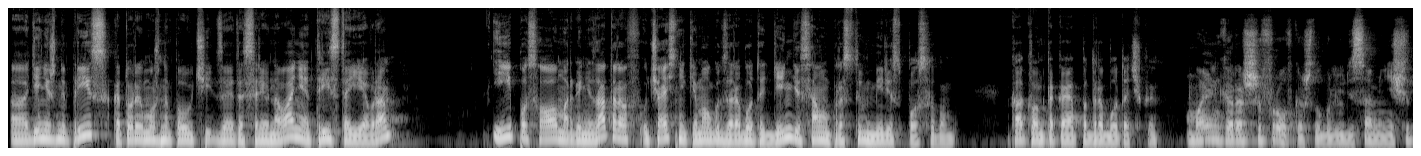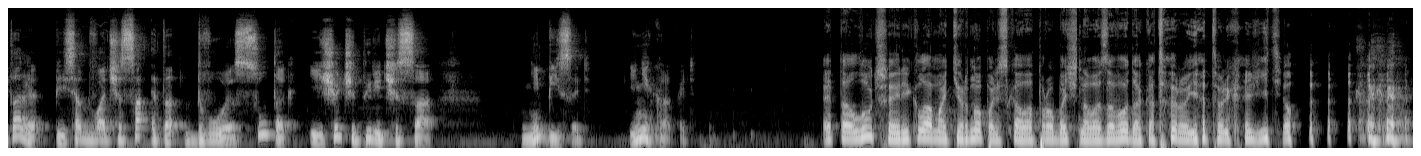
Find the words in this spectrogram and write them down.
А, Денежный приз, который можно получить за это соревнование, 300 евро. И по словам организаторов, участники могут заработать деньги самым простым в мире способом. Как вам такая подработочка? Маленькая расшифровка, чтобы люди сами не считали. 52 часа – это двое суток и еще 4 часа. Не писать и не какать. Это лучшая реклама тернопольского пробочного завода, которую я только видел.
